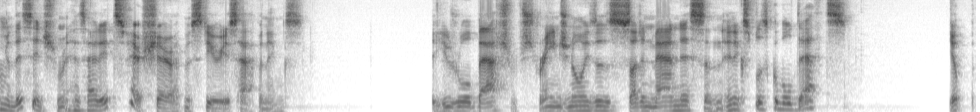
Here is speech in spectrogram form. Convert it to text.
And this instrument has had its fair share of mysterious happenings. The usual batch of strange noises, sudden madness, and inexplicable deaths. Yep.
